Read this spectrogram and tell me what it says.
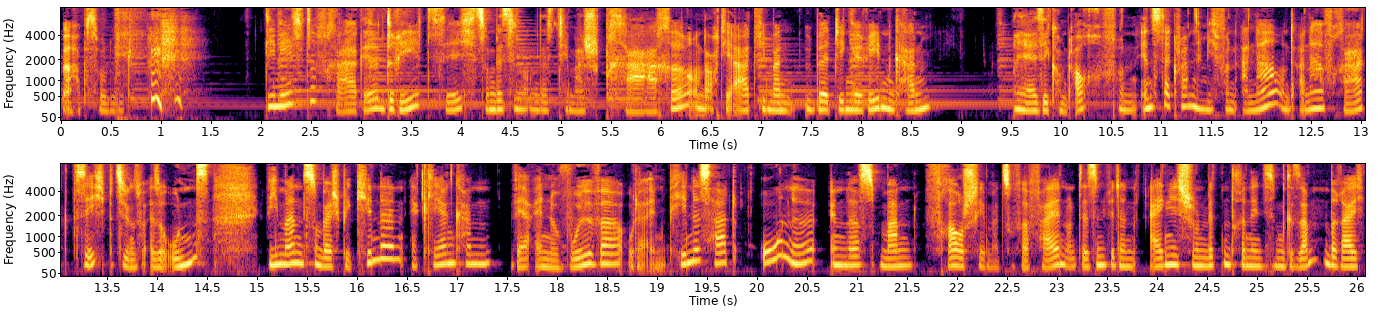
Absolut. Die nächste Frage dreht sich so ein bisschen um das Thema Sprache und auch die Art, wie man über Dinge reden kann. Äh, sie kommt auch von Instagram, nämlich von Anna. Und Anna fragt sich, beziehungsweise uns, wie man zum Beispiel Kindern erklären kann, wer eine Vulva oder einen Penis hat, ohne in das Mann-Frau-Schema zu verfallen. Und da sind wir dann eigentlich schon mittendrin in diesem gesamten Bereich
